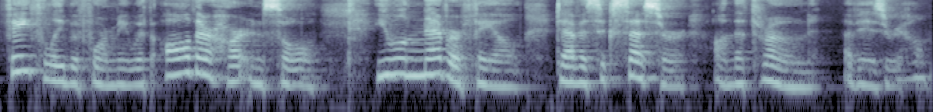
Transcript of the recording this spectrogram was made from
faithfully before me with all their heart and soul, you will never fail to have a successor on the throne of Israel.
